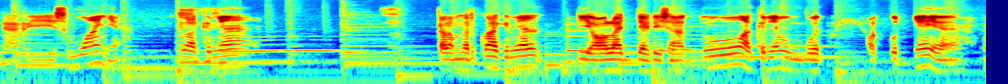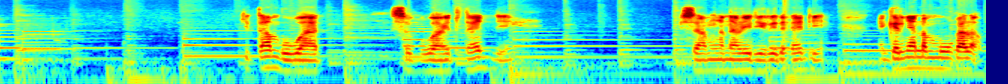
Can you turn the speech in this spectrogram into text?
dari semuanya itu hmm. akhirnya kalau menurutku akhirnya diolah jadi satu akhirnya membuat outputnya ya kita buat sebuah itu tadi bisa mengenali diri tadi. Akhirnya nemu kalau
